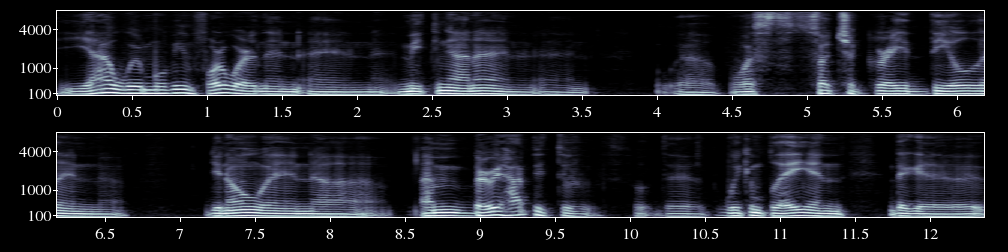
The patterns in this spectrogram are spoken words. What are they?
yeah we're moving forward and, and meeting anna and, and uh, was such a great deal and uh, you know and uh, i'm very happy to so the we can play and the uh,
